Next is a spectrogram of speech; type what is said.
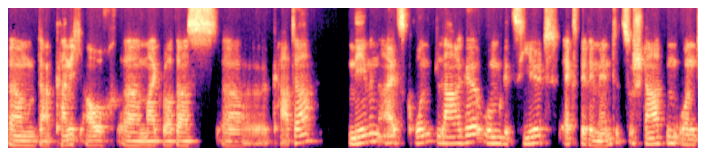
Ähm, da kann ich auch äh, Mike Rothers äh, Kata nehmen als Grundlage, um gezielt Experimente zu starten und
